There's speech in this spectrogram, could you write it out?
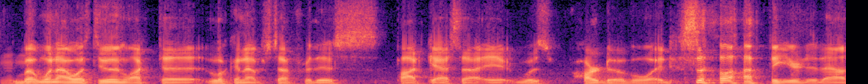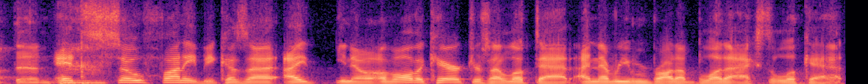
Mhm. But when I was doing like the looking up stuff for this podcast, I, it was hard to avoid, so I figured it out then. it's so funny because I, I, you know, of all the characters I looked at, I never even brought up Blood Axe to look at,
